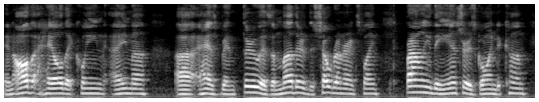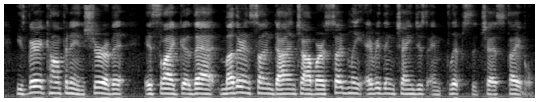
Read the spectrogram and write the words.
and all the hell that Queen Aemma uh, has been through as a mother, the showrunner explained. Finally, the answer is going to come. He's very confident and sure of it. It's like uh, that mother and son die in childbirth. Suddenly, everything changes and flips the chess table.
